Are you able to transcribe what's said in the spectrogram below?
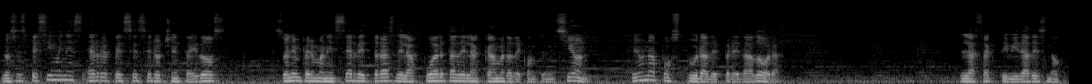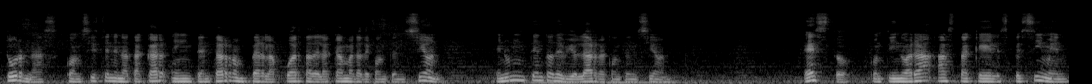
los especímenes RPC 082 suelen permanecer detrás de la puerta de la cámara de contención, en una postura depredadora. Las actividades nocturnas consisten en atacar e intentar romper la puerta de la cámara de contención, en un intento de violar la contención. Esto continuará hasta que el espécimen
